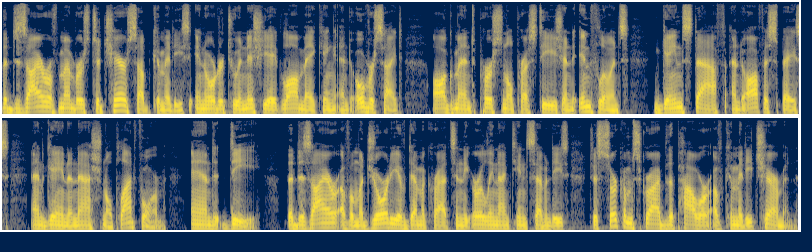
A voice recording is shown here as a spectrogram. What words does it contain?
The desire of members to chair subcommittees in order to initiate lawmaking and oversight, augment personal prestige and influence, gain staff and office space, and gain a national platform. And D. The desire of a majority of Democrats in the early 1970s to circumscribe the power of committee chairmen.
